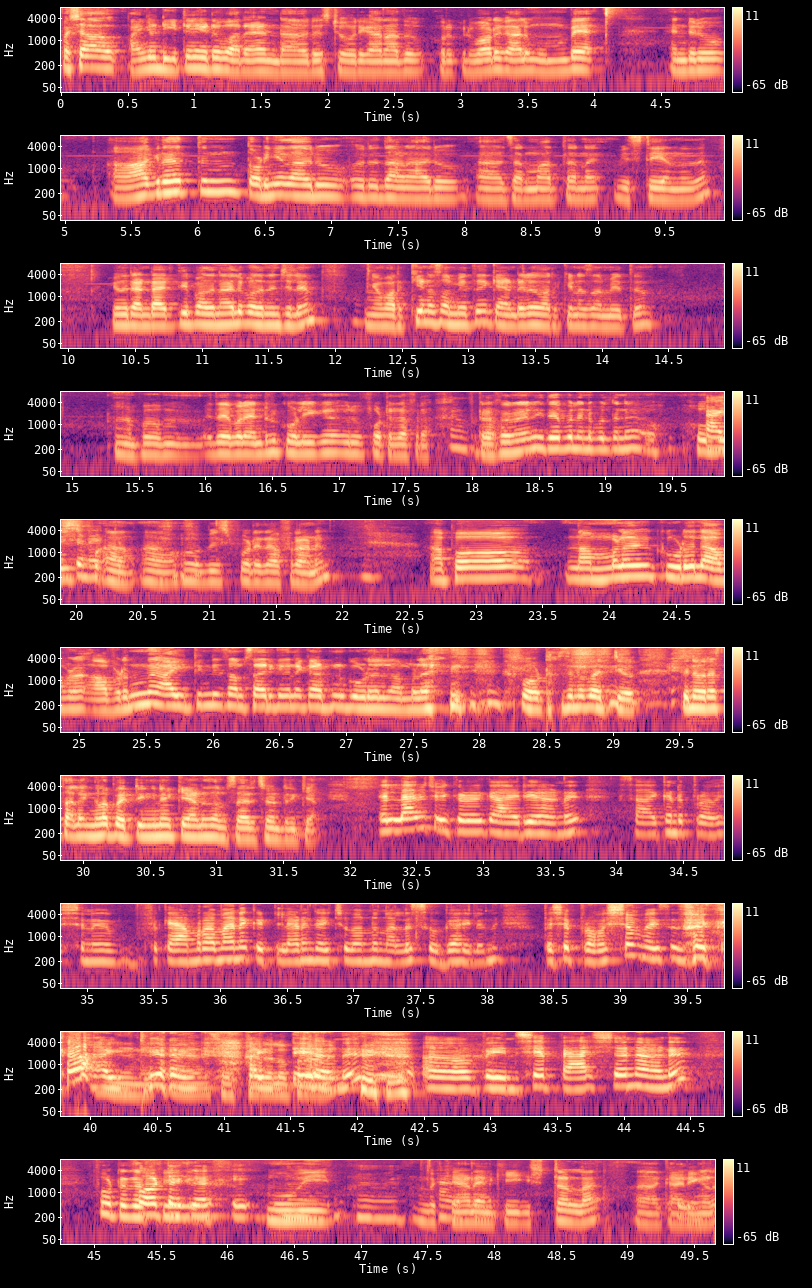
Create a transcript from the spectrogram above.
പക്ഷെ ആ ഭയങ്കര ഡീറ്റെയിൽ ആയിട്ട് പറയാനുണ്ട് ആ ഒരു സ്റ്റോറി കാരണം അത് ഒരു- ഒരുപാട് കാലം മുമ്പേ എന്റെ ഒരു ആഗ്രഹത്തിന് തുടങ്ങിയത് ആ ഒരു ഒരു ഇതാണ് ആ ഒരു ചർമാത്തറിനെ വിസിറ്റ് ചെയ്യുന്നത്. ഇത് രണ്ടായിരത്തി പതിനാല് പതിനഞ്ചിൽ ഞാൻ വർക്ക് ചെയ്യുന്ന സമയത്ത് കാനഡയിൽ വർക്ക് ചെയ്യുന്ന സമയത്ത് അപ്പം ഇതേപോലെ എന്റെ ഒരു കൊളീഗ് ഒരു ഫോട്ടോഗ്രാഫറാണ് ഫോട്ടോഗ്രാഫർ ഇതേപോലെ എന്നെ പോലെ തന്നെ ഹോബീസ് ആ ആ ഹോബീസ് ഫോട്ടോഗ്രാഫറാണ് അപ്പോൾ നമ്മൾ കൂടുതൽ അവിടെ അവിടുന്ന് ഐറ്റിന്റെ സംസാരിക്കുന്നതിനെക്കാട്ടും കൂടുതൽ നമ്മൾ ഫോട്ടോസിനെ പറ്റിയോ പിന്നെ ഓരോ സ്ഥലങ്ങളെ പറ്റിയോ ഇങ്ങനെയൊക്കെയാണ് സംസാരിച്ചുകൊണ്ടിരിക്കുക എല്ലാരും ചോദിക്കുന്ന ഒരു കാര്യമാണ് സായിക്കന്റെ പ്രൊഫഷന് ക്യാമറാമാനെ കെട്ടില്ലാടും കഴിച്ചതുകൊണ്ട് നല്ല സുഖമായില്ലെന്ന്. പക്ഷെ പ്രൊഫഷൻ വൈസ് സായിക്ക ഐ ടി ആണ് പിന്നെ പാഷനാണ് ഫോട്ടോഗ്രാഫി ഫോട്ടോഗ്രാഫി മൂവി ഇതൊക്കെയാണ് എനിക്ക് ഇഷ്ടമുള്ള കാര്യങ്ങൾ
